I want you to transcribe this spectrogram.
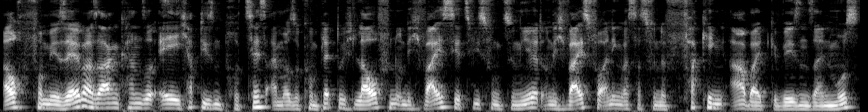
auch von mir selber sagen kann, so, ey, ich habe diesen Prozess einmal so komplett durchlaufen und ich weiß jetzt, wie es funktioniert und ich weiß vor allen Dingen, was das für eine fucking Arbeit gewesen sein muss,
